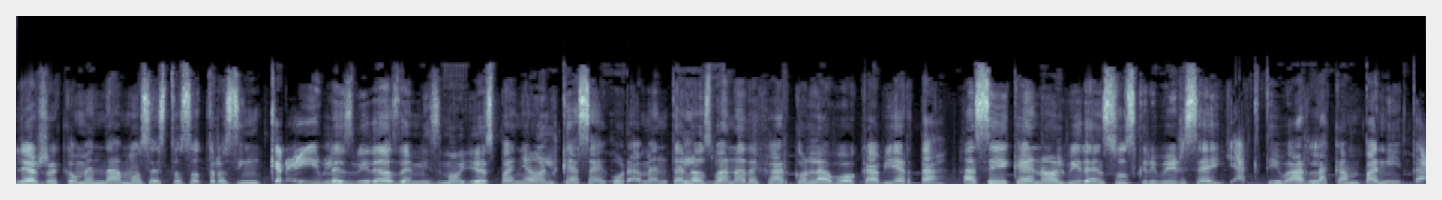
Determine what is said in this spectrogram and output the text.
Les recomendamos estos otros increíbles videos de Miss Moyo Español que seguramente los van a dejar con la boca abierta, así que no olviden suscribirse y activar la campanita.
